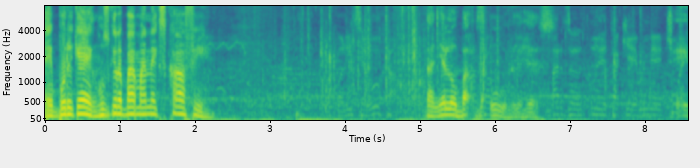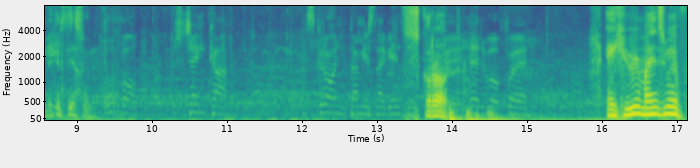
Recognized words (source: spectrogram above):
Hey, Buddha Gang, who's gonna buy my next coffee? Danielo, ba- ooh, look at this. Hey, look at this one. E, Hey, he reminds me of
